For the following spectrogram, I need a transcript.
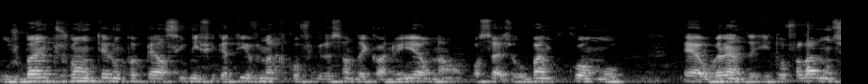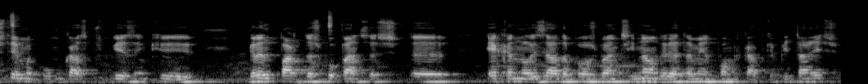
os bancos vão ter um papel significativo na reconfiguração da economia ou não? Ou seja, o banco como é o grande, e estou a falar num sistema como o caso português em que grande parte das poupanças uh, é canalizada para os bancos e não diretamente para o mercado de capitais.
